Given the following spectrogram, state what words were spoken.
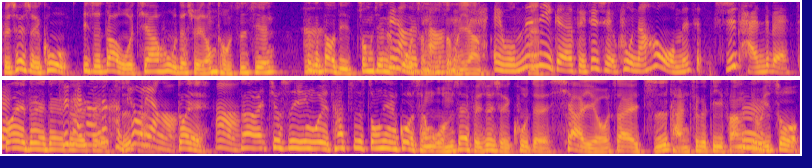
翡翠水库一直到我家户的水龙头之间。这个到底中间的过程是怎么样？哎，我们的那个翡翠水库，然后我们是直潭，对不对？对对对，直潭上那很漂亮哦。对，啊，那就是因为它这中间的过程，我们在翡翠水库的下游，在直潭这个地方有一座。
